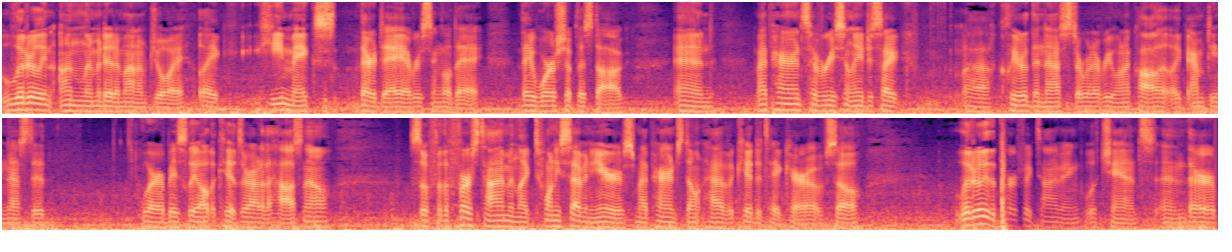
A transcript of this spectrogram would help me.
literally an unlimited amount of joy. Like he makes their day every single day. They worship this dog, and my parents have recently just like uh, cleared the nest or whatever you want to call it, like empty nested, where basically all the kids are out of the house now. So for the first time in like 27 years, my parents don't have a kid to take care of. So literally the perfect timing with Chance, and they're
